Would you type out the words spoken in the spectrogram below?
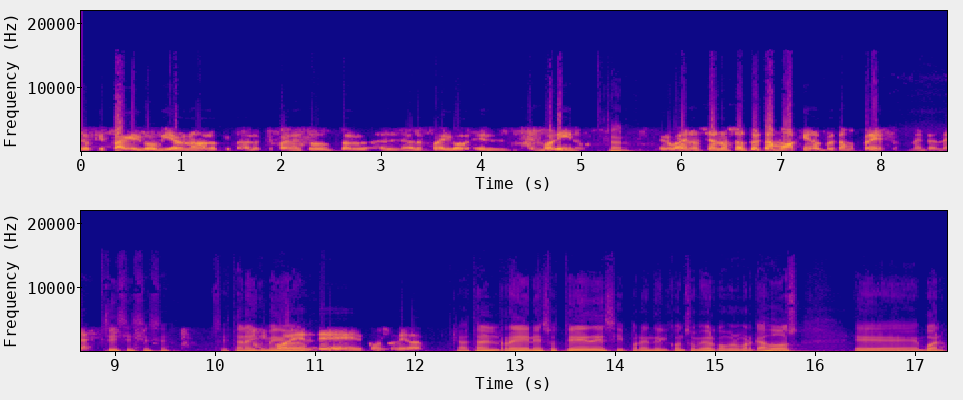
lo que paga el gobierno a lo que a lo que paga el productor a lo que paga el, el, molino. Claro. Pero bueno o sea nosotros estamos ajenos pero estamos presos ¿me entendés? sí sí sí sí, están ahí y por ende el consumidor. Claro están en rehenes ustedes y por ende el consumidor como lo marcas vos. Eh, bueno,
